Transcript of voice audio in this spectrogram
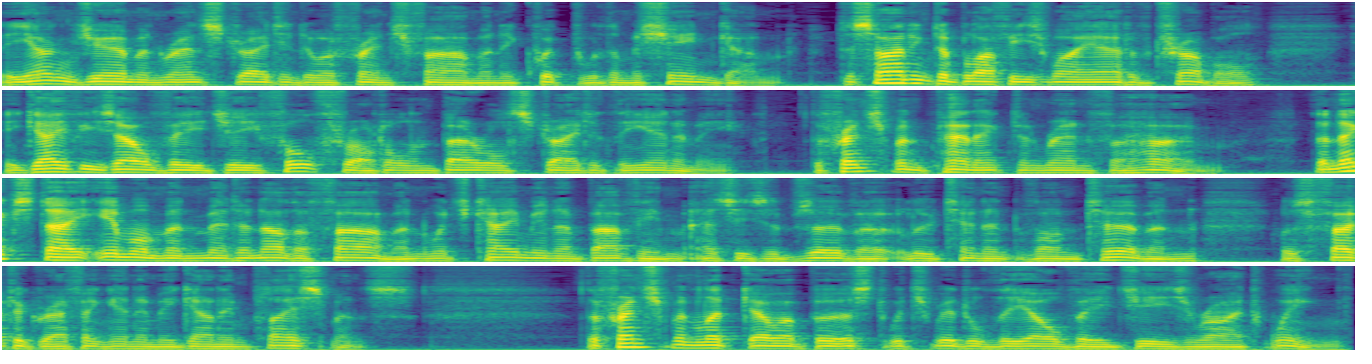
the young German ran straight into a French Farman equipped with a machine gun. Deciding to bluff his way out of trouble, he gave his LVG full throttle and barreled straight at the enemy. The Frenchman panicked and ran for home. The next day Immelmann met another Farman which came in above him as his observer, Lieutenant von Teubern, was photographing enemy gun emplacements. The Frenchman let go a burst which riddled the LVG's right wing.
